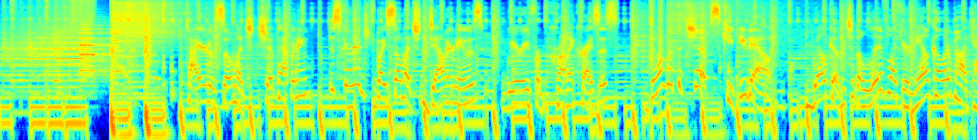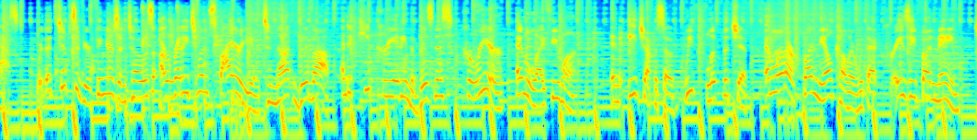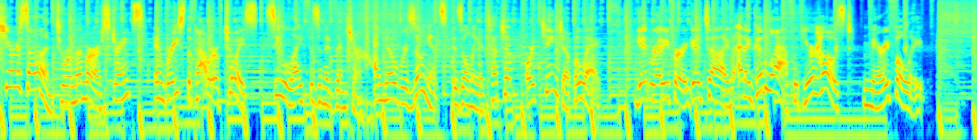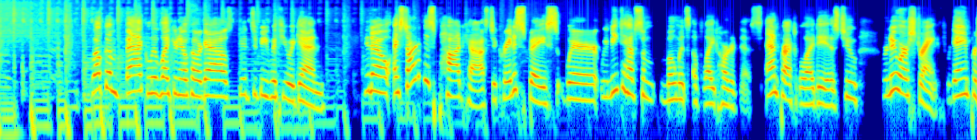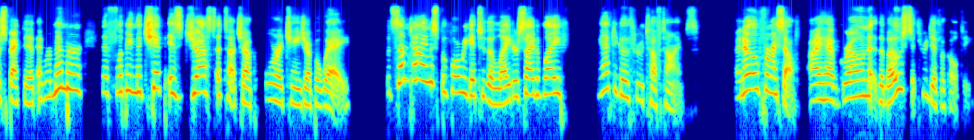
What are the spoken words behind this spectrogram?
Tired of so much chip happening? Discouraged by so much downer news? Weary from chronic crisis? Don't let the chips keep you down. Welcome to the Live Like Your Nail Color podcast, where the tips of your fingers and toes are ready to inspire you to not give up and to keep creating the business, career, and life you want. In each episode, we flip the chip and let our fun nail color with that crazy fun name cheer us on to remember our strengths, embrace the power of choice, see life as an adventure, and know resilience is only a touch up or change up away. Get ready for a good time and a good laugh with your host, Mary Foley. Welcome back, Live Like Your Nail Color Gals. Good to be with you again. You know, I started this podcast to create a space where we meet to have some moments of lightheartedness and practical ideas to renew our strength, regain perspective, and remember that flipping the chip is just a touch up or a change up away. But sometimes before we get to the lighter side of life, we have to go through tough times. I know for myself, I have grown the most through difficulty.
